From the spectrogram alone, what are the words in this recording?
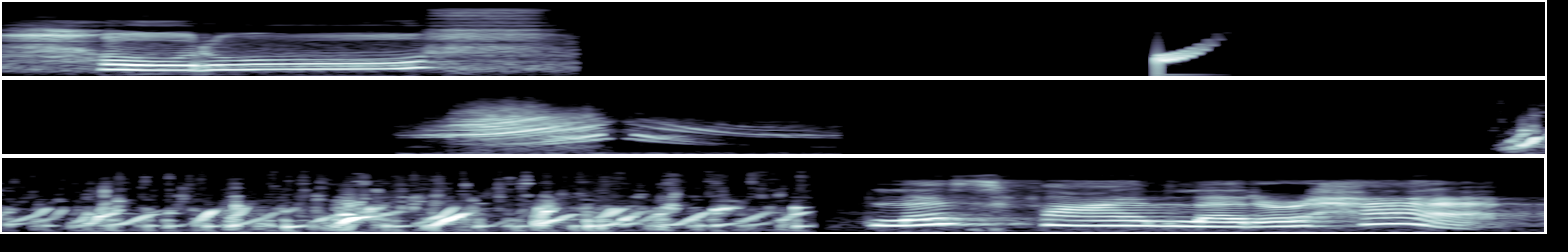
حروف Let's find letter ha.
